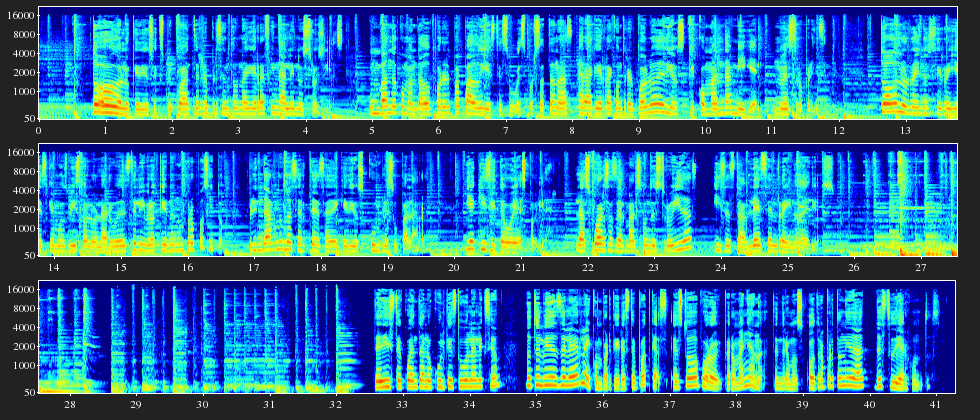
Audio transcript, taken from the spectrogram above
Todo lo que Dios explicó antes representa una guerra final en nuestros días. Un bando comandado por el papado y este a su vez por Satanás hará guerra contra el pueblo de Dios que comanda Miguel, nuestro príncipe. Todos los reinos y reyes que hemos visto a lo largo de este libro tienen un propósito, brindarnos la certeza de que Dios cumple su palabra. Y aquí sí te voy a spoilear las fuerzas del mal son destruidas y se establece el reino de Dios. ¿Te diste cuenta lo cool que estuvo la lección? No te olvides de leerla y compartir este podcast. Es todo por hoy, pero mañana tendremos otra oportunidad de estudiar juntos.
